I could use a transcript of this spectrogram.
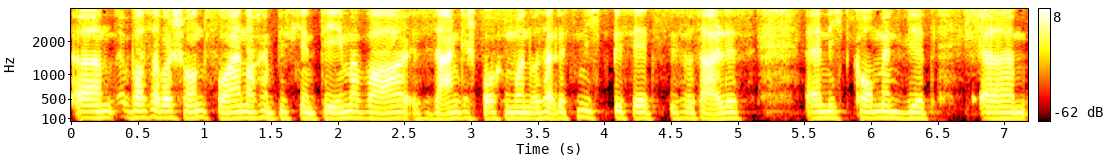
Ähm, was aber schon vorher noch ein bisschen Thema war, es ist angesprochen worden, was alles nicht besetzt ist, was alles äh, nicht kommen wird. Ähm,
